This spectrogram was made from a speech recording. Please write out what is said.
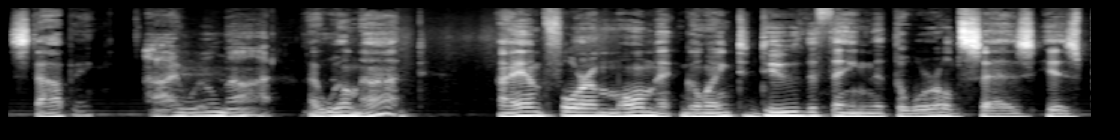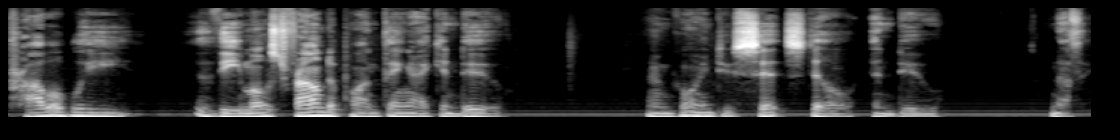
stopping. I will not. I will not. I am for a moment going to do the thing that the world says is probably the most frowned upon thing I can do. I'm going to sit still and do nothing.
